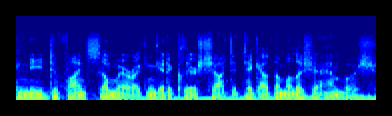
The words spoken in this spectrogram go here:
I need to find somewhere I can get a clear shot to take out the militia ambush.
